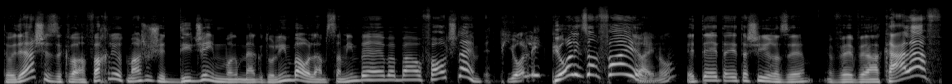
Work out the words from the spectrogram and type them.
אתה יודע שזה כבר הפך להיות משהו שדי-ג'אים מהגדולים בעולם שמים בהופעות שלהם. את Pioli's on fire! די, נו. את, את, את השיר הזה, ו- והקהל עף.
